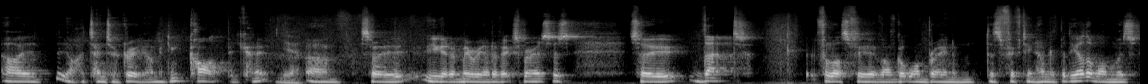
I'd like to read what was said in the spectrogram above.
I, I tend to agree. I mean, it can't be, can it? Yeah. Um, so you get a myriad of experiences. So that philosophy of I've got one brain and there's 1500, but the other one was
